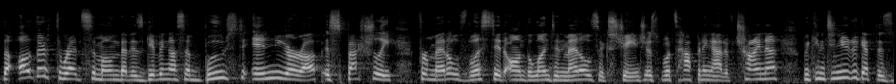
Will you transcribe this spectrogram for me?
The other thread, Simone, that is giving us a boost in Europe, especially for metals listed on the London Metals Exchange, is what's happening out of China. We continue to get this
